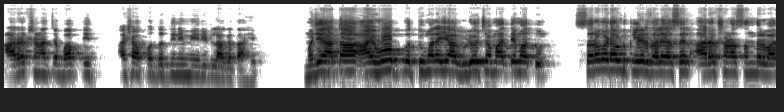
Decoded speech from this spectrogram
आरक्षणाच्या बाबतीत अशा पद्धतीने मेरिट लागत आहे. म्हणजे आता आय होप तुम्हाला या व्हिडिओच्या माध्यमातून सर्व डाऊट क्लिअर झाले असेल आरक्षणासंदर्भात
